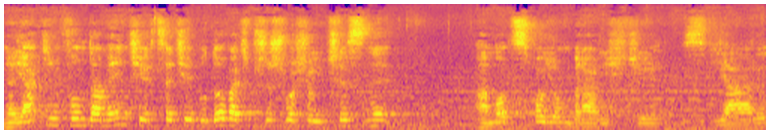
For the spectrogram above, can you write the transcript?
na jakim fundamencie chcecie budować przyszłość ojczyzny, a moc swoją braliście z wiary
